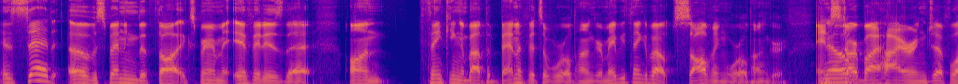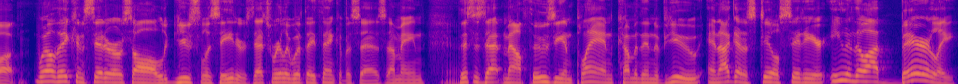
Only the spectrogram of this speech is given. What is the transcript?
instead of spending the thought experiment, if it is that, on thinking about the benefits of world hunger. Maybe think about solving world hunger and No. start by hiring Geoff Lawton. Well, they consider us all useless eaters. That's really what they think of us as. I mean, this is that Malthusian plan coming into view, and I got to still sit here, even though I barely.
